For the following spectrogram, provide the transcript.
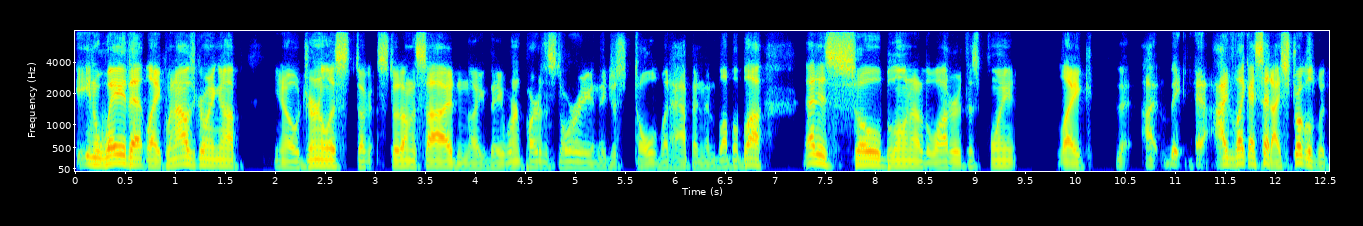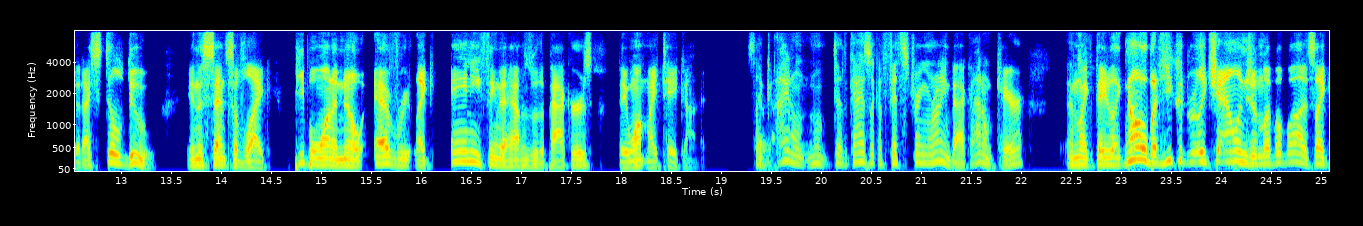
in a way that like when i was growing up you know journalists st- stood on the side and like they weren't part of the story and they just told what happened and blah blah blah that is so blown out of the water at this point like I, I like i said i struggled with it i still do in the sense of like people want to know every like anything that happens with the packers they want my take on it it's like I don't know. The guy's like a fifth string running back. I don't care. And like they're like, no, but he could really challenge him. Blah blah blah. It's like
